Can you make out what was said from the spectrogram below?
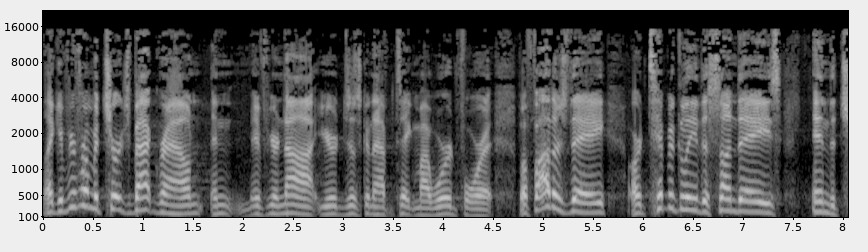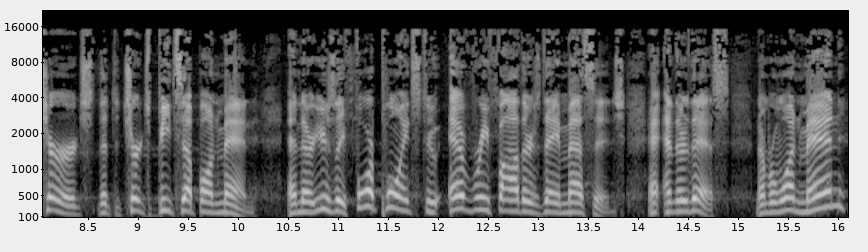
like if you're from a church background, and if you're not, you're just going to have to take my word for it. But Father's Day are typically the Sundays in the church that the church beats up on men. And there are usually four points to every Father's Day message. And, and they're this. Number one, men,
